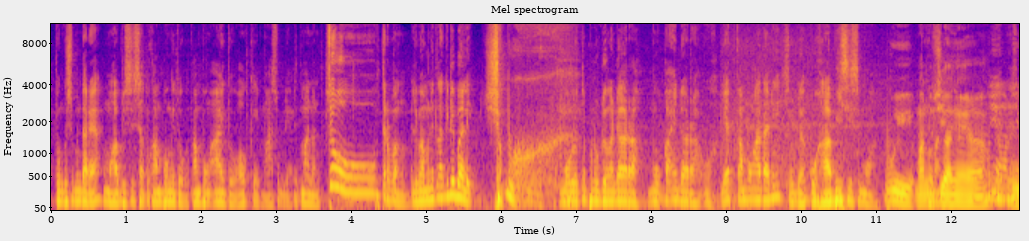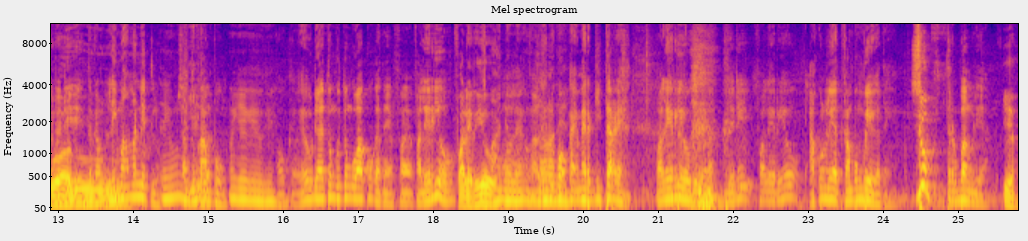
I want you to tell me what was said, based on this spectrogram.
Tunggu sebentar ya. Mau habisi satu kampung itu. Kampung A itu. Oke, masuk dia. Litmanen. Cuup, terbang. Lima menit lagi dia balik. Syuk. Mulutnya penuh dengan darah. Mukanya darah. Wah, lihat kampung A tadi sudah kuhabisi semua. Wih, manusianya ya. Iya, manusia udah di Waduh. terkam- lima menit loh. Eh, Satu gila. kampung. Oke oke oke. Oke, ya udah tunggu-tunggu aku katanya. Va- Valerio. Valerio. Spanyol yang Valerio kok kayak merek gitar ya. Valerio gitu kan. Jadi Valerio, aku lihat kampung B katanya. Zup, terbang dia. Iya.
